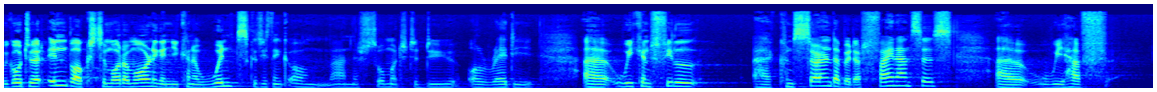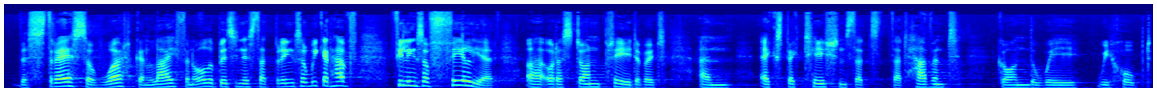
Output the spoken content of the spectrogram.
We go to our inbox tomorrow morning and you kind of wince because you think, oh man, there's so much to do already. Uh, we can feel uh, concerned about our finances. Uh, we have the stress of work and life and all the busyness that brings. And we can have feelings of failure, uh, or as Don prayed about um, expectations that, that haven't gone the way we hoped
